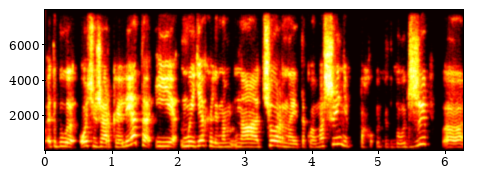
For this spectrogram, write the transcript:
это было очень жаркое лето, и мы ехали на, на черной такой машине, это был джип. Э,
